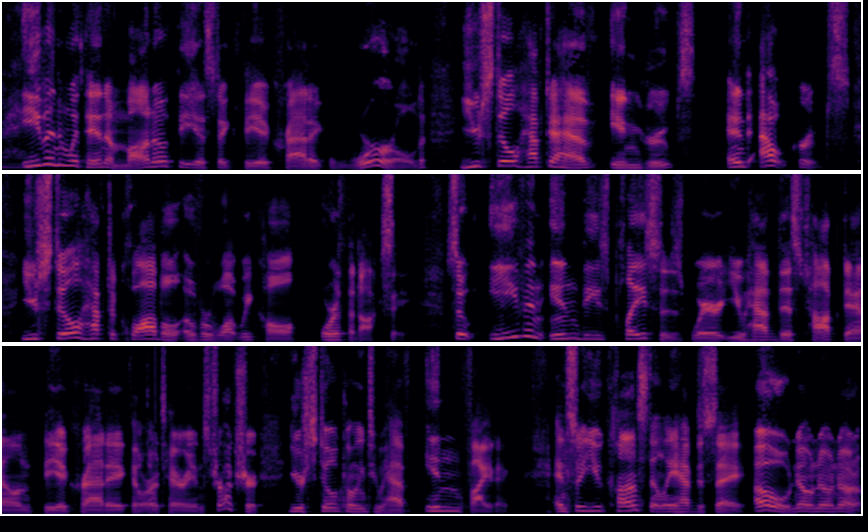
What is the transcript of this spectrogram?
right. even within a monotheistic theocratic world you still have to have in groups and out groups. You still have to quabble over what we call orthodoxy. So even in these places where you have this top-down theocratic authoritarian structure, you're still going to have infighting. And so you constantly have to say, oh, no, no, no,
